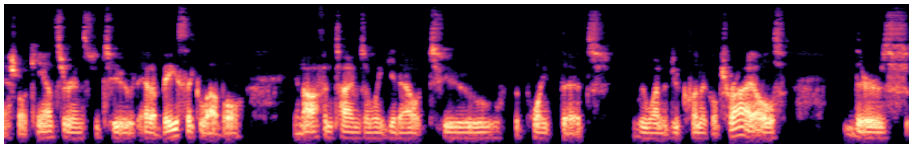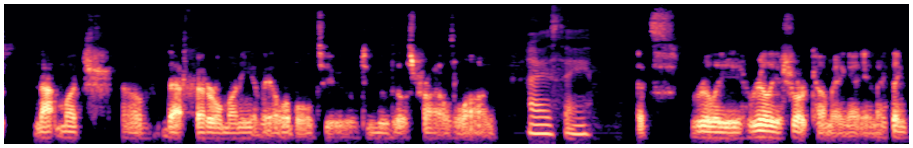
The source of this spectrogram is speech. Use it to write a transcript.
National Cancer Institute at a basic level. And oftentimes, when we get out to the point that we want to do clinical trials, there's not much of that federal money available to to move those trials along. I see. It's really, really a shortcoming. And I think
